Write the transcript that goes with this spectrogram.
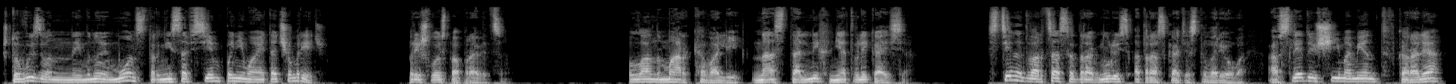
что вызванный мной монстр не совсем понимает, о чем речь. Пришлось поправиться. Ланмар вали, на остальных не отвлекайся. Стены дворца содрогнулись от раскатистого рева, а в следующий момент в короля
